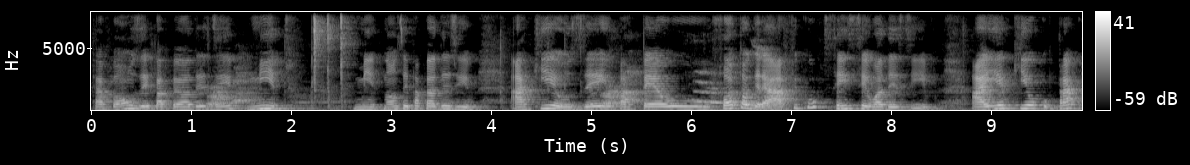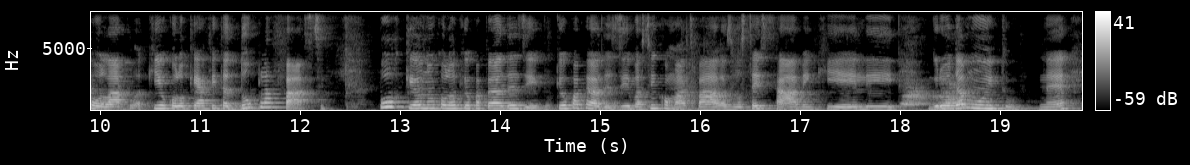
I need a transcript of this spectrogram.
Tá bom? Usei papel adesivo. Mito. Mito, não usei papel adesivo. Aqui eu usei o papel fotográfico, sem ser o adesivo. Aí aqui, eu, pra colar, aqui eu coloquei a fita dupla face. Por que eu não coloquei o papel adesivo? Porque o papel adesivo, assim como as balas, vocês sabem que ele gruda muito, né?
